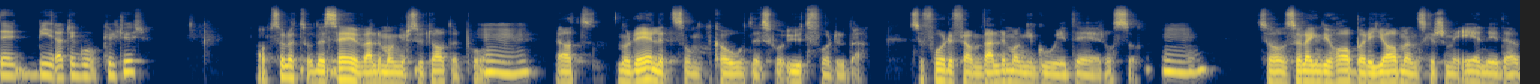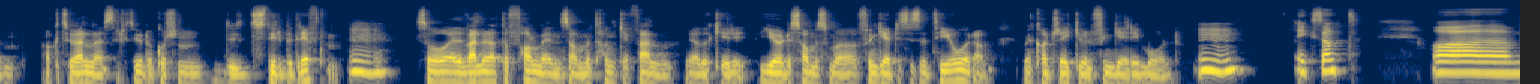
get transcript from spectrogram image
det bidrar til god kultur. Absolutt, og det ser vi veldig mange resultater på. Mm. At når det er litt sånn kaotisk og utfordrende, så får du fram veldig mange gode ideer også. Mm. Så, så lenge du har bare ja-mennesker som er enig i den aktuelle strukturen og hvordan du styrer bedriften, Mm. så er det veldig lett å falle i den samme tankefellen ved at dere gjør det samme som har fungert de siste ti årene, men kanskje ikke vil fungere i morgen. Mm. Ikke sant? Og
